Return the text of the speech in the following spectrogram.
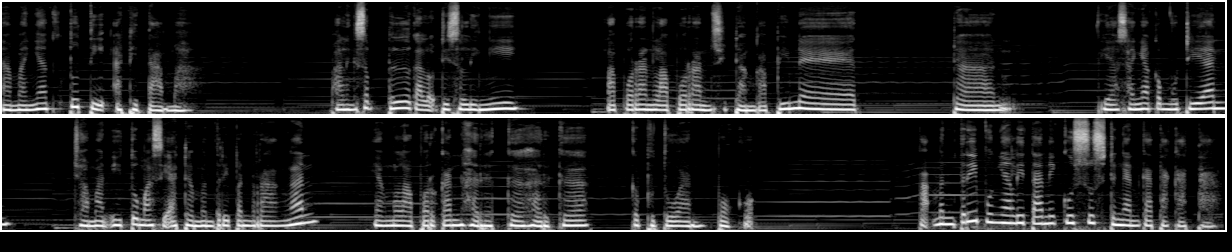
namanya Tuti Aditama. Paling sebel kalau diselingi laporan-laporan sidang kabinet dan biasanya kemudian zaman itu masih ada menteri penerangan yang melaporkan harga-harga kebutuhan pokok. Pak Menteri punya litani khusus dengan kata-kata.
